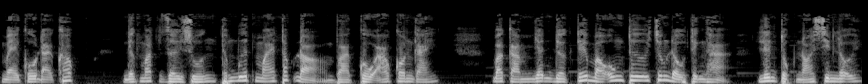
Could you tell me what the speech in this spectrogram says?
Mẹ cô đã khóc, Nước mắt rơi xuống thấm ướt mái tóc đỏ Và cổ áo con gái. Bà cảm nhận được tế bào ung thư trong đầu Thịnh Hạ, Liên tục nói xin lỗi.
